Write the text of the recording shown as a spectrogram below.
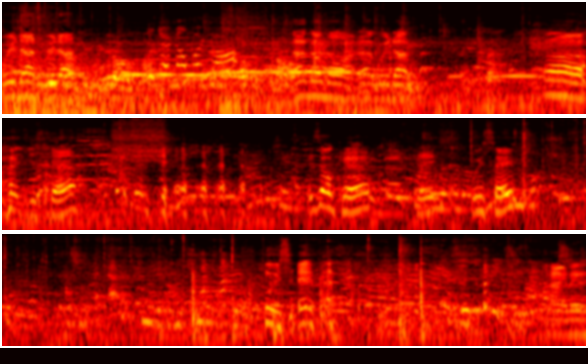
We're done, we're done. Not no more, uh, we're done. Oh, you scared? it's okay. We safe? We safe? Này, đây là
